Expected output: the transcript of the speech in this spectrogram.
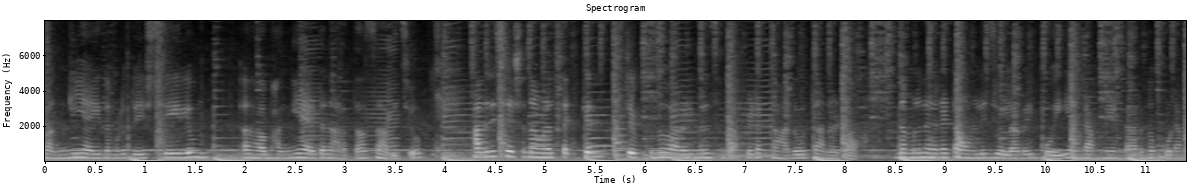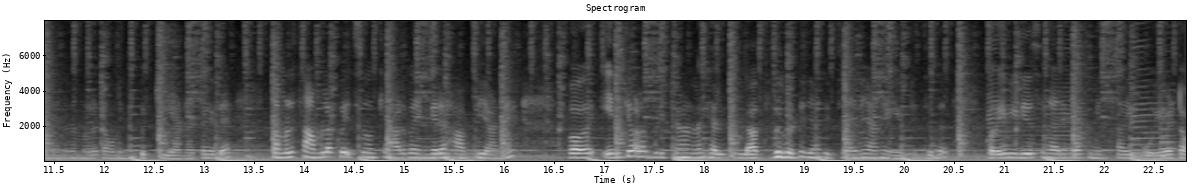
ഭംഗിയായി നമ്മൾ ഉദ്ദേശിച്ചതിലും ഭംഗിയായിട്ട് നടത്താൻ സാധിച്ചു. അതിനുശേഷം നമ്മൾ സെക്കൻഡ് സ്റ്റെപ്പ് എന്ന് പറയുന്നത് സിദ്ധാപ്പയുടെ കാതുകുത്താണ് കേട്ടോ. നമ്മൾ നേരെ ടൗണിൽ ജ്വല്ലറി പോയി എന്റെ അമ്മയുണ്ടായിരുന്നു കൂടെ അമ്മേനെ നമ്മൾ ടൗണിൽ നിന്ന് പിക്ക് ചെയ്യാനായിട്ട്. ഇവിടെ നമ്മൾ സാമ്പിളൊക്കെ വെച്ച് നോക്കി ആൾ ഭയങ്കര ഹാപ്പിയാണ് അപ്പോൾ എനിക്ക് അവളെ പിടിക്കാനുള്ള ഹെൽപ്പ് ഇല്ലാത്തത് കൊണ്ട് ഞാൻ റിച്ചാനെയാണ് ഏൽപ്പിച്ചത്. കുറേ വീഡിയോസും കാര്യങ്ങളൊക്കെ മിസ്സായി പോയി കേട്ടോ.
